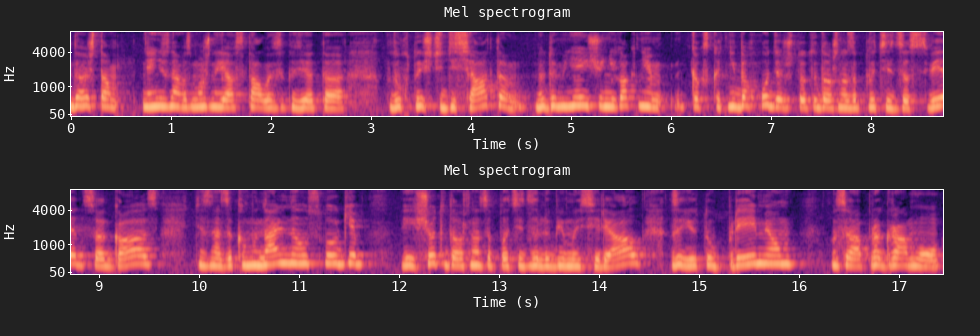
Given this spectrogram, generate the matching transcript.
Даже там, я не знаю, возможно, я осталась где-то в 2010-м, но до меня еще никак не, как сказать, не доходит, что ты должна заплатить за свет, за газ, не знаю, за коммунальные услуги. И еще ты должна заплатить за любимый сериал, за YouTube премиум, за программу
